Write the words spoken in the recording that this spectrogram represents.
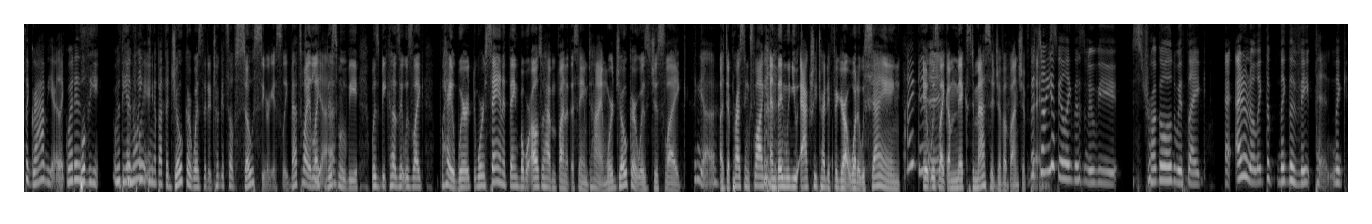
the grab here? Like what is well the what's the the annoying point? thing about the Joker was that it took itself so seriously. That's why I liked Yeah. this movie was because it was like, hey, we're we're saying a thing, but we're also having fun at the same time. Where Joker was just like yeah. a depressing slog, and then when you actually tried to figure out what it was saying, I get it was like a mixed message of a bunch of But things. don't you feel like this movie struggled with like I, I don't know, like the like the vape pen. Like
